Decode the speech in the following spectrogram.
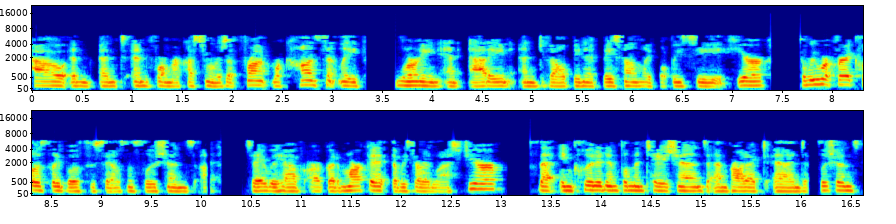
how and, and, inform our customers up front. We're constantly learning and adding and developing it based on like what we see here. So we work very closely both with sales and solutions. Uh, today we have our go to market that we started last year that included implementations and product and solutions.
